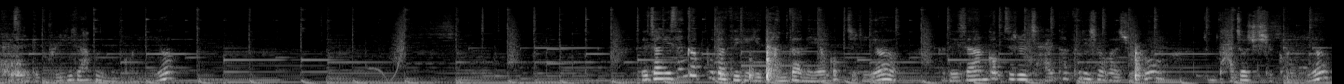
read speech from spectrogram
그래서 이렇게 분리를 하고 있는 거예요. 내장이 생각보다 되게 단단해요, 껍질이요. 그 내장 껍질을 잘 터트리셔가지고 좀 다져주실 거예요.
